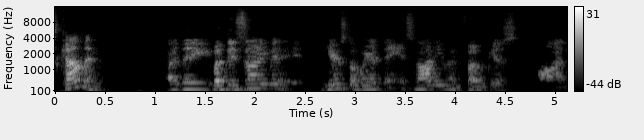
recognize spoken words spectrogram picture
It's coming. Are they? but it's not even. Here's the weird thing: it's not even focused on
